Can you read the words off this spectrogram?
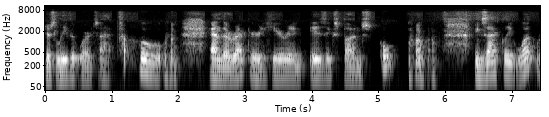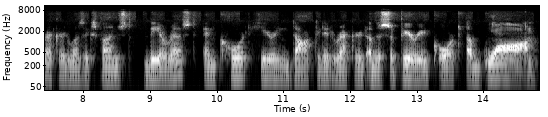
just leave it where it's at. Oh, and the record herein is expunged. Oh, exactly what record was expunged? The arrest and court hearing docketed record of the Superior Court of Guam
